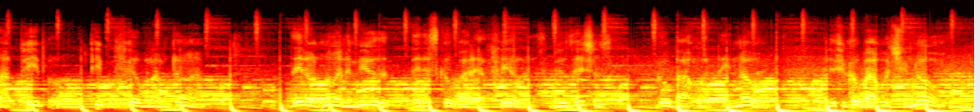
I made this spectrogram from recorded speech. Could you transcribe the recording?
not people. People feel what I'm doing. They don't know any music. They just go by their feelings. Musicians go by what they know. And if you go by what you know,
